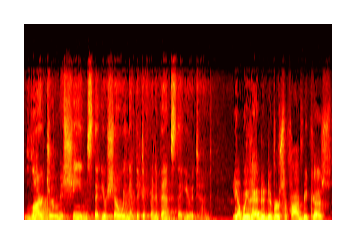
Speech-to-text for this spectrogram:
larger machines that you're showing at the different events that you attend. Yeah, we've had to diversify because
